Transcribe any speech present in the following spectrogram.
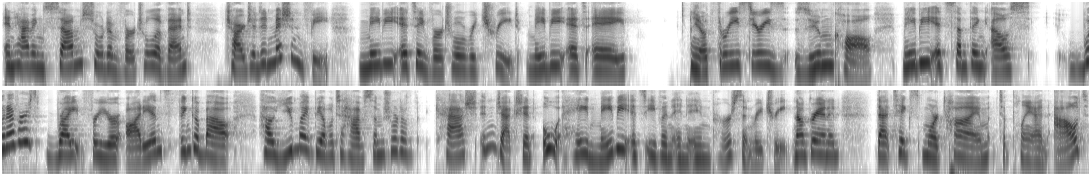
in having some sort of virtual event, charge an admission fee? Maybe it's a virtual retreat. Maybe it's a you know, three series Zoom call. Maybe it's something else whatever's right for your audience, think about how you might be able to have some sort of cash injection. Oh, hey, maybe it's even an in person retreat. Now, granted, that takes more time to plan out,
